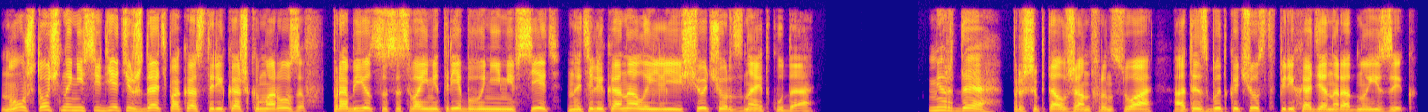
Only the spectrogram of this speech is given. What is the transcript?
Но уж точно не сидеть и ждать, пока старикашка Морозов пробьется со своими требованиями в сеть, на телеканал или еще черт знает куда. «Мерде», — прошептал Жан-Франсуа, от избытка чувств переходя на родной язык.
